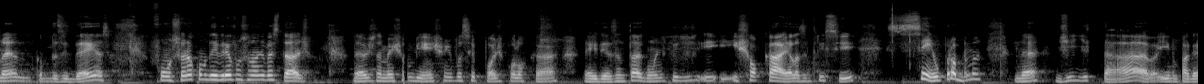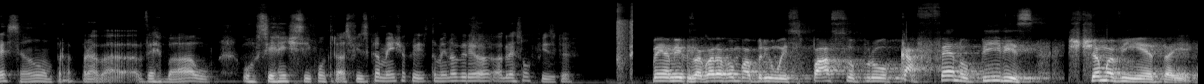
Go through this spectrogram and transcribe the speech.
né, no campo das ideias, funciona como deveria funcionar a universidade. Né? Justamente um ambiente onde você pode colocar né, ideias antagônicas e, e, chocar elas entre si, sem o problema né, de estar tá indo para agressão, para verbal, ou se a gente se encontrasse fisicamente, acredito também não haveria agressão física. Bem, amigos, agora vamos abrir um espaço para o Café no Pires. Chama a vinheta aí.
